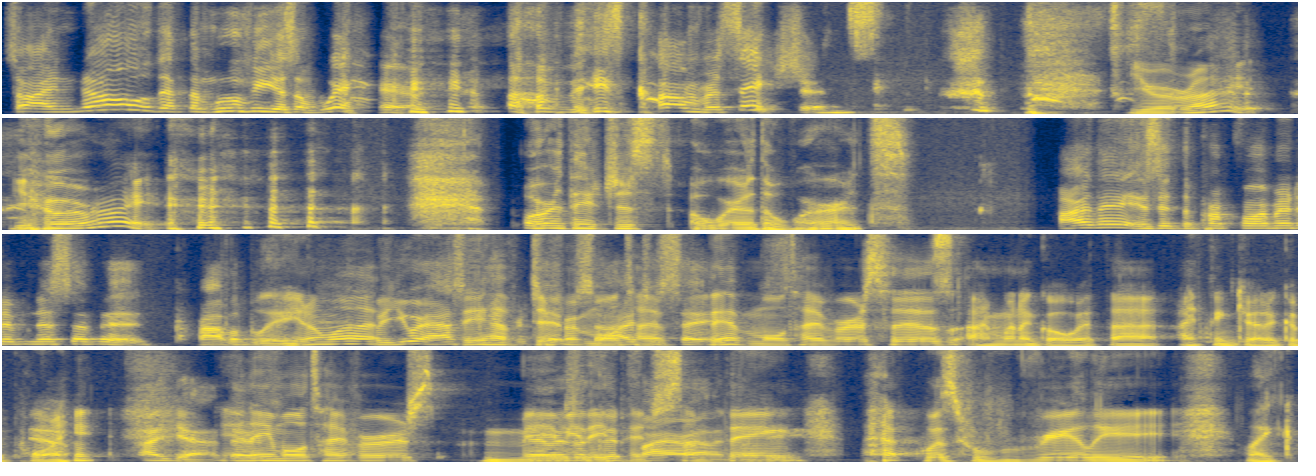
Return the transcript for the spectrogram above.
So I know that the movie is aware of these conversations. You're right. You're right. or are they just aware of the words? Are they? Is it the performativeness of it? Probably. You know what? But you were asking they have for different tips, so I multi. just say, they have multiverses. I'm gonna go with that. I think you had a good Yeah. point. uh, yeah, In a multiverse, maybe they pitched something that was really like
